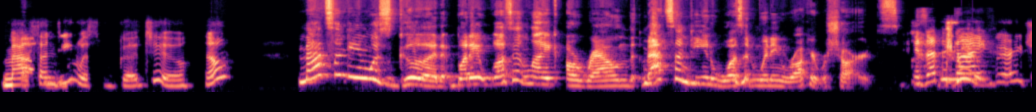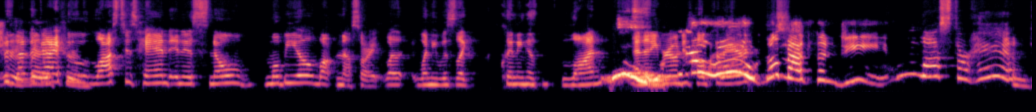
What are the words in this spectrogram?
Matt Um, Sundin was good too. No? Matt Sundin was good, but it wasn't like around. Matt Sundin wasn't winning Rocket Richards. Is that the True, guy? very true. Is that the guy true. who lost his hand in his snowmobile? Well, no, sorry. Well, when he was like cleaning his lawn, and then he ruined his whole career. No, not Matt Sundin. Who lost their hand?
